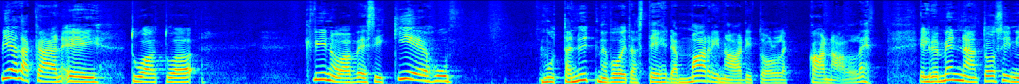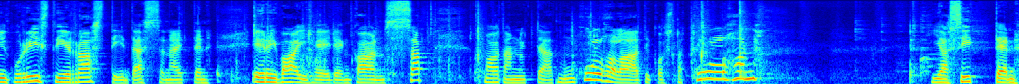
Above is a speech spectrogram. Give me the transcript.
Vieläkään ei tuo, tuo kvinoa vesi kiehu, mutta nyt me voitaisiin tehdä marinaadi tolle kanalle. Eli me mennään tosi niin kuin ristiin rastiin tässä näiden eri vaiheiden kanssa. Mä otan nyt täältä mun kulholaatikosta kulhon. Ja sitten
